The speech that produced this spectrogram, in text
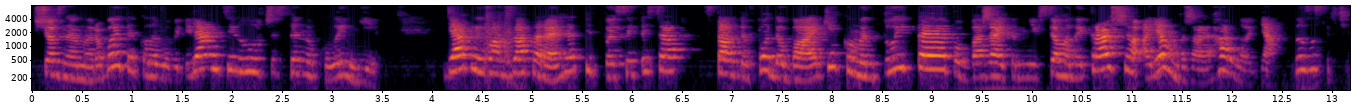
що з ними робити, коли ми виділяємо цілу частину, коли ні. Дякую вам за перегляд. Підписуйтеся, ставте вподобайки, коментуйте, побажайте мені всього найкращого, а я вам бажаю гарного дня. До зустрічі!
